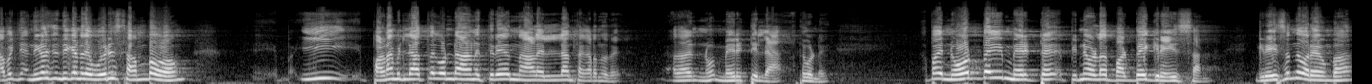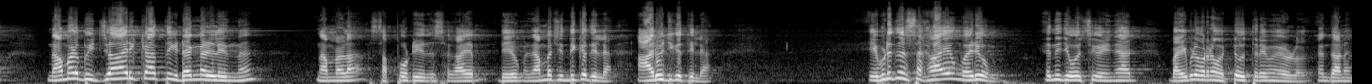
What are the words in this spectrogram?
അപ്പം നിങ്ങൾ ചിന്തിക്കേണ്ടത് ഒരു സംഭവം ഈ പണമില്ലാത്തത് കൊണ്ടാണ് ഇത്രയും നാളെല്ലാം തകർന്നത്. അതാണ് മെറിറ്റ് ഇല്ല അതുകൊണ്ട്. അപ്പോൾ നോട്ട് ബൈ മെറിറ്റ് പിന്നെ ഉള്ളത് ബട്ട് ബൈ ഗ്രേസ് ആണ്. ഗ്രേസ് എന്ന് പറയുമ്പോൾ നമ്മൾ വിചാരിക്കാത്ത ഇടങ്ങളിൽ നിന്ന് നമ്മളെ സപ്പോർട്ട് ചെയ്ത് സഹായം ദൈവം നമ്മൾ ചിന്തിക്കത്തില്ല ആലോചിക്കത്തില്ല. എവിടുന്ന് സഹായം വരും എന്ന് ചോദിച്ചു കഴിഞ്ഞാൽ ബൈബിൾ പറഞ്ഞ ഒറ്റ ഉത്തരമേ ഉള്ളൂ. എന്താണ്?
